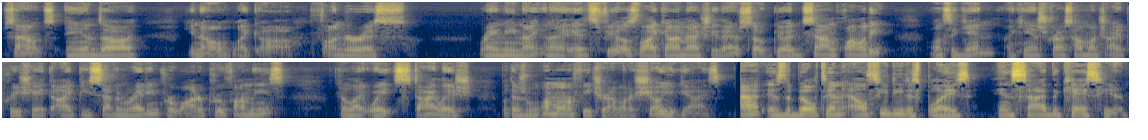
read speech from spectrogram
sounds, and uh, you know, like a uh, thunderous, rainy night, and I, it feels like I'm actually there. So good sound quality. Once again, I can't stress how much I appreciate the IP7 rating for waterproof on these. They're lightweight, stylish, but there's one more feature I want to show you guys. That is the built-in LCD displays inside the case here.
